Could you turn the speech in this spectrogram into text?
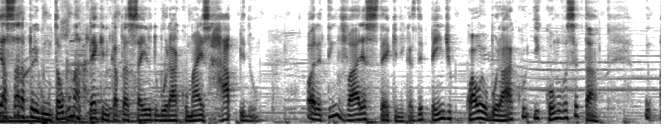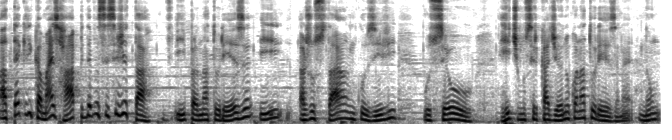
E a Sara pergunta: alguma técnica para sair do buraco mais rápido? Olha, tem várias técnicas, depende qual é o buraco e como você tá. A técnica mais rápida é você se ejetar, ir para a natureza e ajustar, inclusive, o seu ritmo circadiano com a natureza, né? Não,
